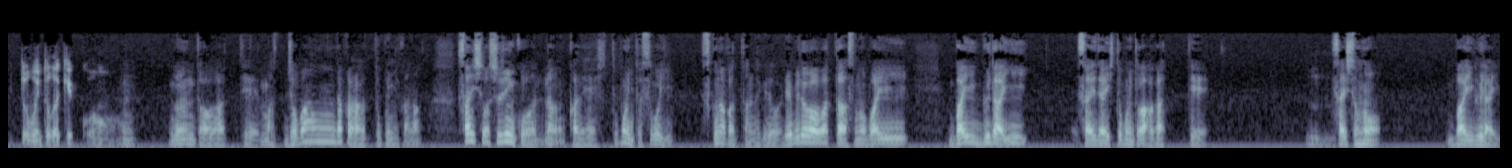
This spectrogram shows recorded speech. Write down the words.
ヒットポイントが結構、うん。ぐーんと上がって、まあ、序盤だから特にかな。最初主人公なんかね、ヒットポイントすごい少なかったんだけど、レベルが上がったらその倍、倍ぐらい最大ヒットポイントが上がって、うん最初の倍ぐらい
